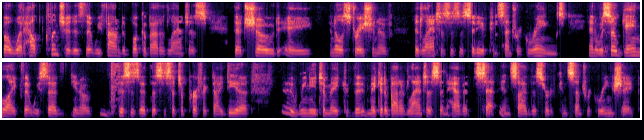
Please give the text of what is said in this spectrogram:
But what helped clinch it is that we found a book about Atlantis that showed a an illustration of Atlantis as a city of concentric rings. And it was so game-like that we said, you know, this is it. This is such a perfect idea. We need to make the, make it about Atlantis and have it set inside this sort of concentric ring shape.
